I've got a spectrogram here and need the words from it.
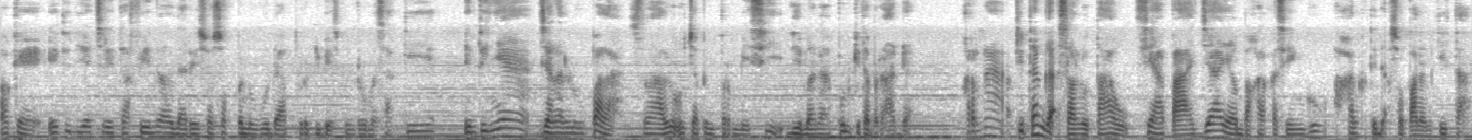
Oke, itu dia cerita final dari sosok penunggu dapur di basement rumah sakit. Intinya, jangan lupa lah selalu ucapin permisi di mana pun kita berada. Karena kita nggak selalu tahu siapa aja yang bakal kesinggung akan ketidaksopanan kita.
